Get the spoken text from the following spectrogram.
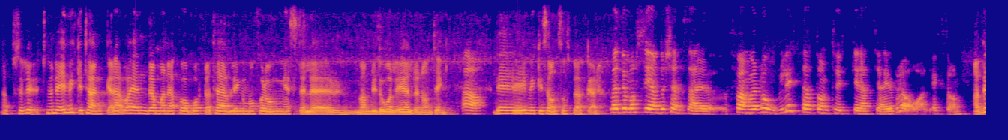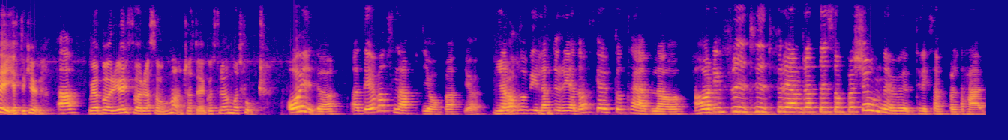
Absolut, men det är mycket tankar här. Vad händer om man är på borta tävling och man får ångest eller man blir dålig eller någonting. Ja. Det är mycket sånt som spökar. Men du måste ju ändå känna så här, fan vad roligt att de tycker att jag är bra liksom. Ja, det är jättekul. Ja. Och jag började ju förra sommaren så att det har gått framåt fort. Oj då, ja, det var snabbt jobbat ju. När Ja. de då vill att du redan ska ut och tävla. Och... Har din fritid förändrat dig som person nu? Till exempel det här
